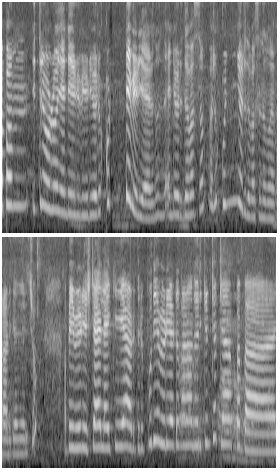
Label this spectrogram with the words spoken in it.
അപ്പം ഇത്രയേ ഉള്ളൂ എന്റെ ഒരു വീഡിയോ. ഒരു കുട്ടി വീഡിയോ ആയിരുന്നു. എന്റെ ഒരു ദിവസം ഒരു കുഞ്ഞൊരു ദിവസം നിങ്ങളെ കാണിക്കാൻ വിചാരിച്ചു. അപ്പോൾ ഈ വീഡിയോ ഇഷ്ടമായി ലൈക്ക് ചെയ്യുക. അടുത്തൊരു പുതിയ വീഡിയോ ആയിട്ട് കാണാതെ ഒരിക്കും ബൈ.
